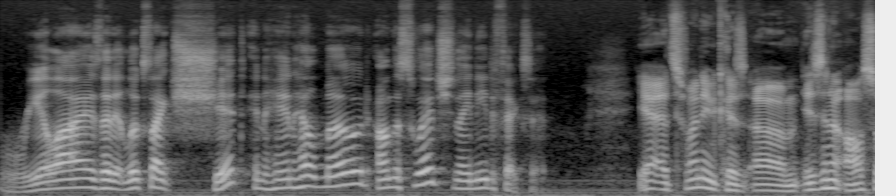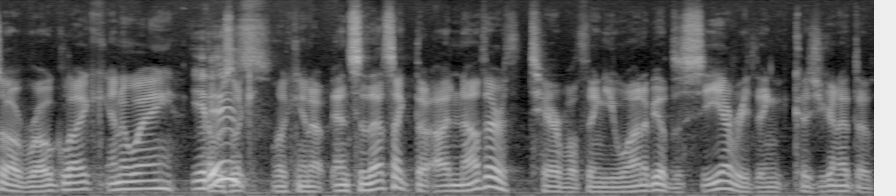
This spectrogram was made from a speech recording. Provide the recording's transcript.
realize that it looks like shit in handheld mode on the Switch. They need to fix it. Yeah, it's funny because um, isn't it also a roguelike in a way? It I was is. look- looking it up, and so that's like the another terrible thing. You want to be able to see everything because you're gonna have to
